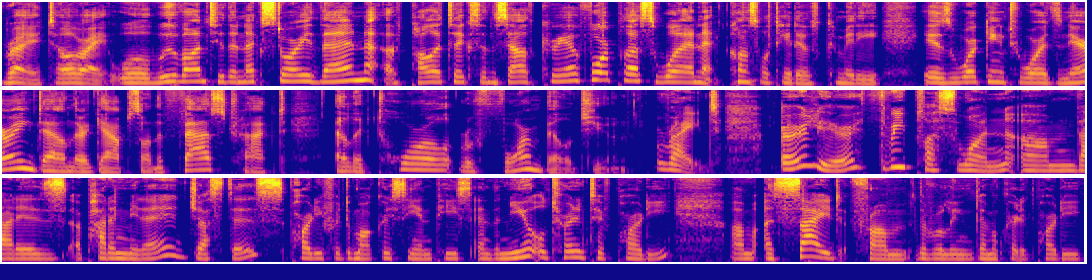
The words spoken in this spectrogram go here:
Right. All right. We'll move on to the next story then. Uh, politics in South Korea. Four plus one consultative committee is working towards narrowing down their gaps on the fast tracked electoral reform bill, June. Right. Earlier, 3 plus 1, um, that is uh, Bareunmirae, Justice, Party for Democracy and Peace, and the New Alternative Party, um, aside from the ruling Democratic Party,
